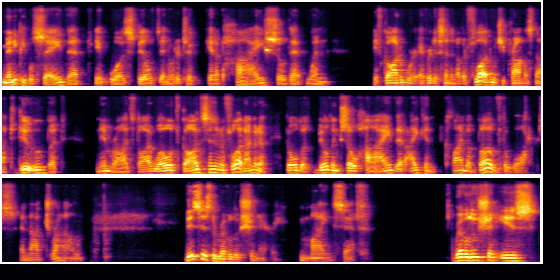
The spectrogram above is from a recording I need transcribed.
many people say that it was built in order to get up high so that when if God were ever to send another flood, which he promised not to do, but Nimrod thought, well, if God's sending a flood, I'm going to build a building so high that I can climb above the waters and not drown. This is the revolutionary mindset. Revolution is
